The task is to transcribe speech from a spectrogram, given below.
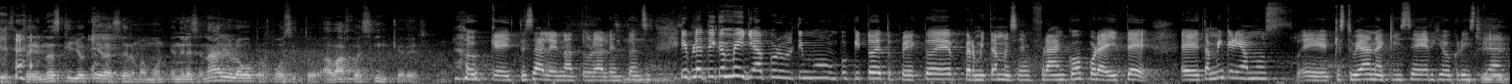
este, no es que yo quiera ser mamón. En el escenario lo hago a propósito, abajo es sin querer. ¿no? Ok, te sale natural entonces. Y platícame ya por último un poquito de tu proyecto de Permítame ser franco. Por ahí te eh, también queríamos eh, que estuvieran aquí Sergio, Cristian. Sí.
